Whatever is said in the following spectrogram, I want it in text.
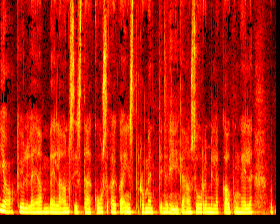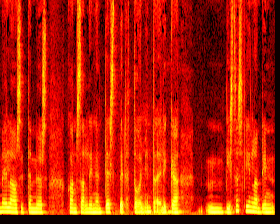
Joo. Kyllä, ja meillä on siis tämä kuusi-aika-instrumentti nyt, niin. mikä on suurimmille kaupungeille. Mutta meillä on sitten myös kansallinen testbed-toiminta, eli mm, Business Finlandin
